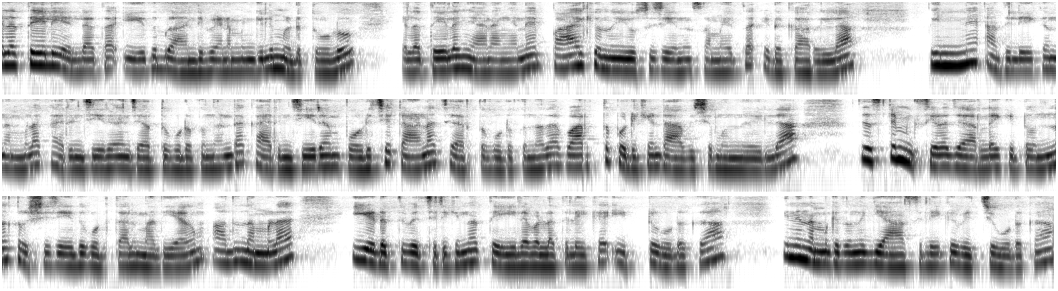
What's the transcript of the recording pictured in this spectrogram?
ഇലത്തേയില അല്ലാത്ത ഏത് ബ്രാൻഡ് വേണമെങ്കിലും എടുത്തോളൂ. ഇലത്തേയില ഞാൻ അങ്ങനെ പായ്ക്കൊന്നും യൂസ് ചെയ്യുന്ന സമയത്ത് എടുക്കാറില്ല. പിന്നെ അതിലേക്ക് നമ്മൾ കരിഞ്ചീരകം ചേർത്ത് കൊടുക്കുന്നുണ്ട്. കരിഞ്ചീരകം പൊടിച്ചിട്ടാണ് ചേർത്ത് കൊടുക്കുന്നത്. വറുത്ത് പൊടിക്കേണ്ട ആവശ്യമൊന്നുമില്ല. ജസ്റ്റ് മിക്സിയുടെ ജാറിലേക്ക് ഇട്ട് ഒന്ന് കൃഷി ചെയ്ത് കൊടുത്താൽ മതിയാകും. അത് നമ്മൾ ഈ എടുത്ത് വെച്ചിരിക്കുന്ന തേയില വെള്ളത്തിലേക്ക് ഇട്ട് കൊടുക്കുക. ഇനി നമുക്കിതൊന്ന് ഗ്യാസിലേക്ക് വെച്ച് കൊടുക്കാം.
